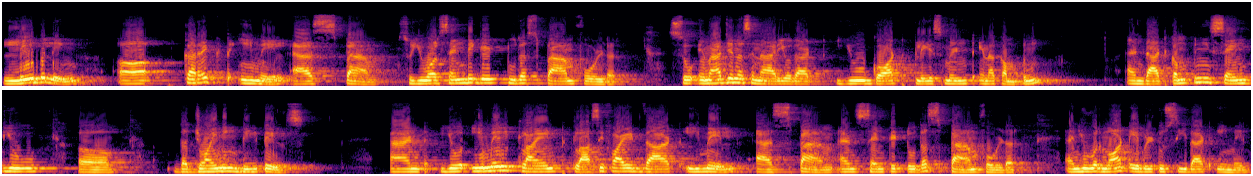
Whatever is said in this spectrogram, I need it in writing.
labeling a correct email as spam. So you are sending it to the spam folder. So imagine a scenario that you got placement in a company and that company sent you uh, the joining details and your email client classified that email as spam and sent it to the spam folder and you were not able to see that email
